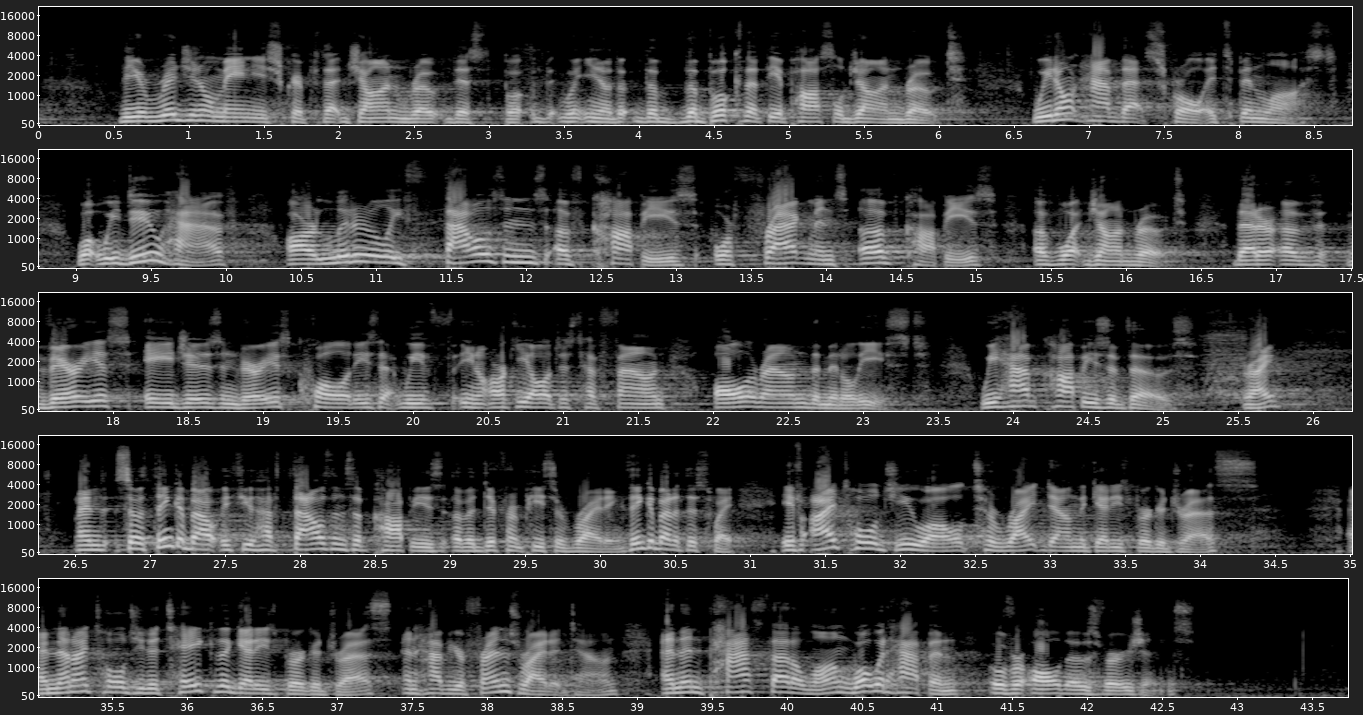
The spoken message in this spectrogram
the original manuscript that John wrote this book, you know, the, the, the book that the Apostle John wrote. We don't have that scroll, it's been lost. What we do have are literally thousands of copies or fragments of copies of what John wrote that are of various ages and various qualities that we've, you know, archaeologists have found all around the Middle East. We have copies of those, right? And so think about if you have thousands of copies of a different piece of writing. Think about it this way. If I told you all to write down the Gettysburg Address, and then I told you to take the Gettysburg Address and have your friends write it down, and then pass that along, what would happen over all those versions?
